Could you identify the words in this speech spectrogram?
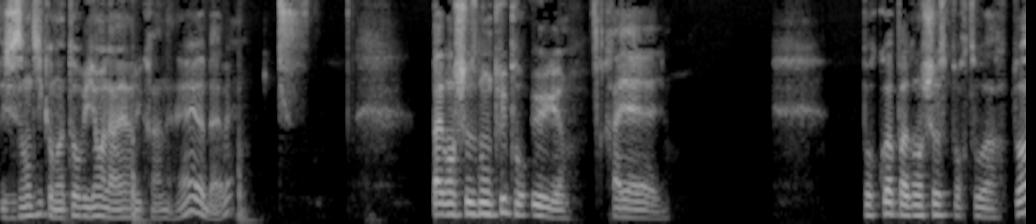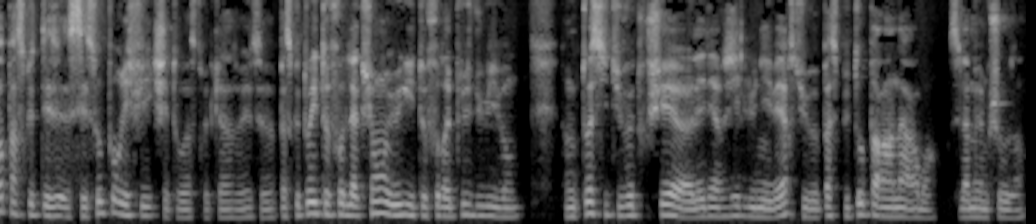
J'ai senti comme un tourbillon à l'arrière du crâne. Eh, bah ouais. Pas grand chose non plus pour Hugues. Aïe, aïe, aïe. Pourquoi pas grand chose pour toi? Toi, parce que c'est soporifique chez toi ce truc-là. parce que toi, il te faut de l'action, Hugues, il te faudrait plus du vivant. Donc toi, si tu veux toucher euh, l'énergie de l'univers, tu veux passes plutôt par un arbre. C'est la même chose. Hein.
